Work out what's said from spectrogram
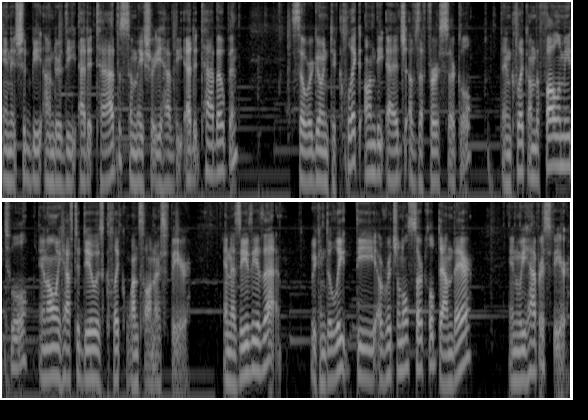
and it should be under the edit tab so make sure you have the edit tab open so we're going to click on the edge of the first circle then click on the follow me tool and all we have to do is click once on our sphere and as easy as that we can delete the original circle down there and we have our sphere.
